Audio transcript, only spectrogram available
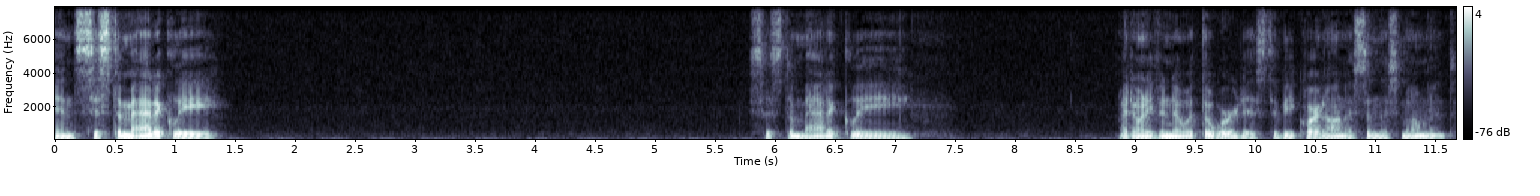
and systematically systematically I don't even know what the word is to be quite honest in this moment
